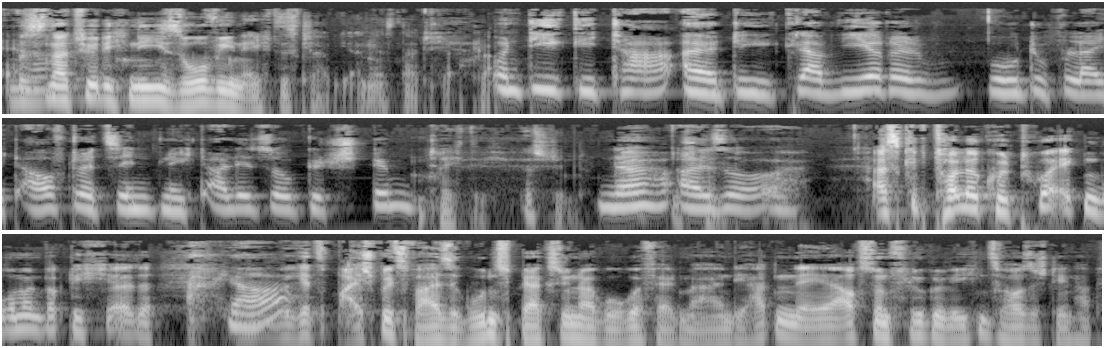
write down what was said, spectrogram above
Aber es ist natürlich nie so wie ein echtes Klavier, das ist natürlich auch klar. Und die Gitarre, äh, die Klaviere, wo du vielleicht auftrittst, sind nicht alle so gestimmt, Richtig, das stimmt. ne? Also, Es gibt tolle Kulturecken, wo man wirklich, also, ja. jetzt beispielsweise Gudensberg Synagoge fällt mir ein. Die hatten ja auch so einen Flügel, wie ich ihn zu Hause stehen habe.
